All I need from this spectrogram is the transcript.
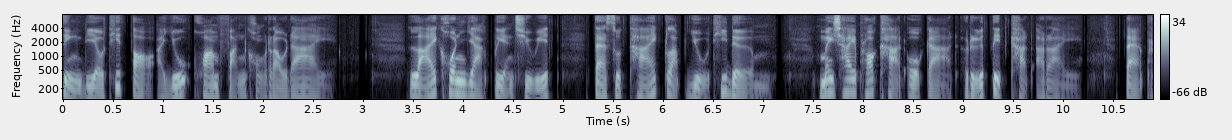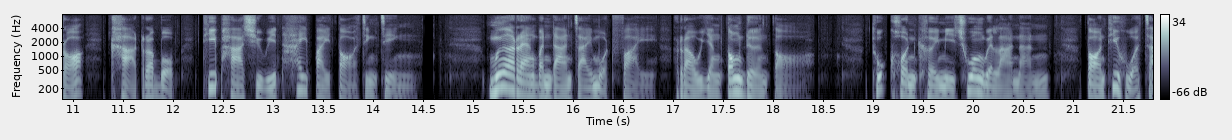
สิ่งเดียวที่ต่ออายุความฝันของเราได้ หลายคนอยากเปลี่ยนชีวิต แต่สุดท้ายกลับอยู่ที่เดิม ไม่ใช่เพราะขาดโอกาสหรือติดขัดอะไร แต่เพราะขาดระบบที่พาชีวิตให้ไปต่อจริง ๆ เมื่อแรงบันดาลใจหมดไฟ เรายังต้องเดินต่อ ทุกคนเคยมีช่วงเวลานั้น ตอนที่หัวใจ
